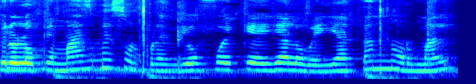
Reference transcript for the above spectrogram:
Pero lo que más me sorprendió fue que ella lo veía tan normal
